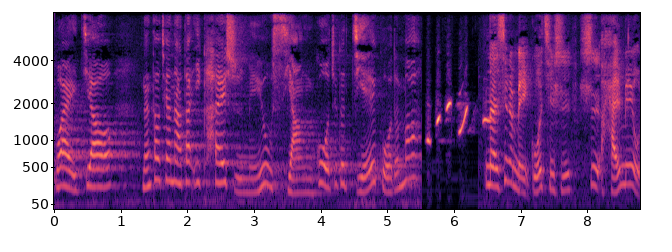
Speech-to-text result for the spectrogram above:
外交，难道加拿大一开始没有想过这个结果的吗？”那现在美国其实是还没有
